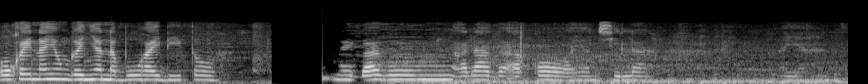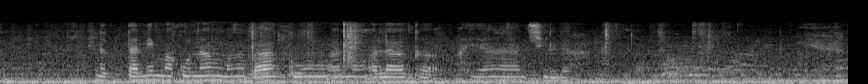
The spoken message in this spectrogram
Okay na yung ganyan na buhay dito. May bagong alaga ako. Ayan sila. Ayan. Nagtanim ako ng mga bagong anong alaga. Ayan sila. Ayan.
